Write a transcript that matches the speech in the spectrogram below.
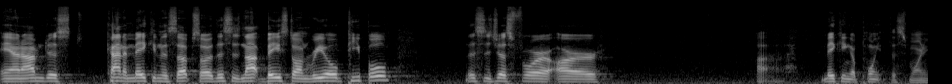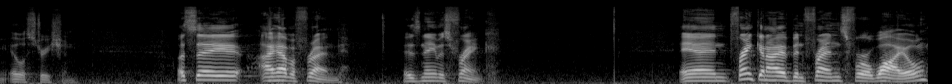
and I'm just kind of making this up, so this is not based on real people. This is just for our uh, making a point this morning, illustration. Let's say I have a friend. His name is Frank. And Frank and I have been friends for a while. Um,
